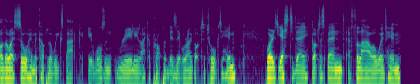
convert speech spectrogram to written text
although I saw him a couple of weeks back, it wasn't really like a proper visit where I got to talk to him. Whereas yesterday, got to spend a full hour with him.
